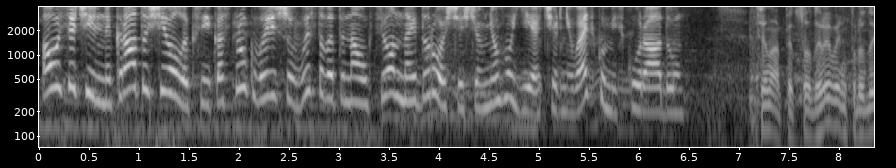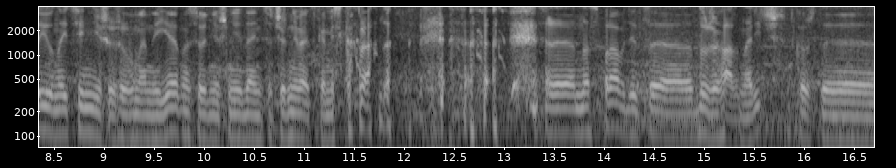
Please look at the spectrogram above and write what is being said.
А ось очільник ратуші Олексій Каспрук вирішив виставити на аукціон найдорожче, що в нього є Чернівецьку міську раду. Ціна 500 гривень. Продаю найцінніше, що в мене є на сьогоднішній день. Це Чернівецька міська рада. Е, Насправді це дуже гарна річ. Коштує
